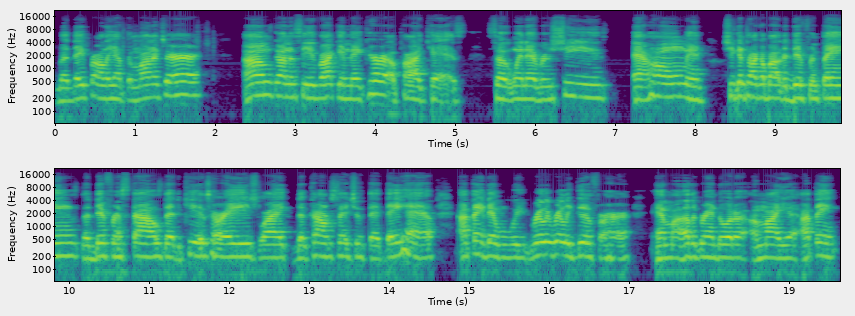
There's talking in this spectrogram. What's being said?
but they probably have to monitor her. I'm gonna see if I can make her a podcast. So whenever she's at home and she can talk about the different things, the different styles that the kids her age like, the conversations that they have. I think that would be really, really good for her. And my other granddaughter, Amaya, I think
